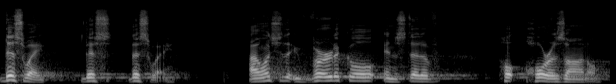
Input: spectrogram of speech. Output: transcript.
this way, this, this way. I want you to think vertical instead of horizontal.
